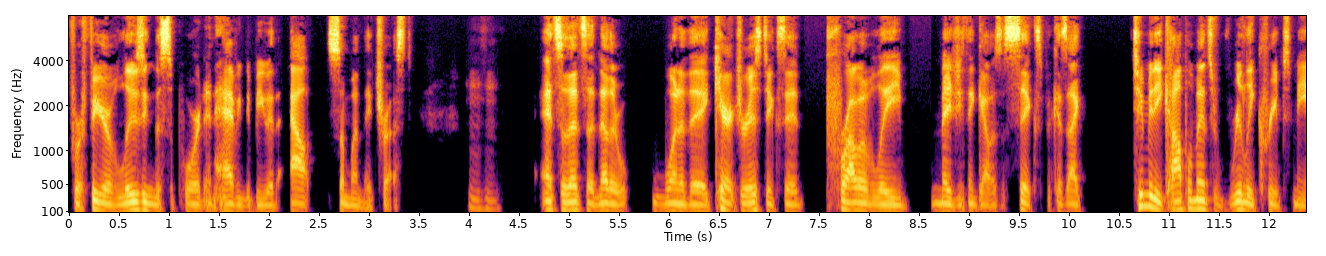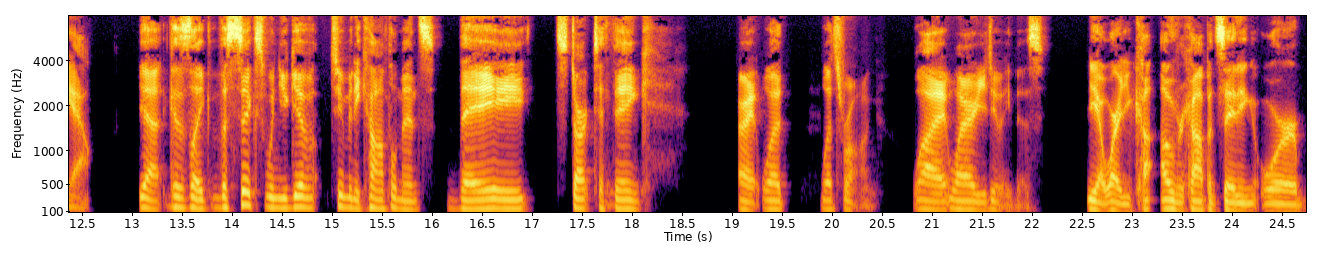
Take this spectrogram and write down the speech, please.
for fear of losing the support and having to be without someone they trust. Mhm. And so that's another one of the characteristics that probably made you think I was a six because I too many compliments really creeps me out. Yeah, because like the six, when you give too many compliments, they start to think, "All right, what what's wrong? Why why are you doing this?" Yeah, why are you co- overcompensating or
